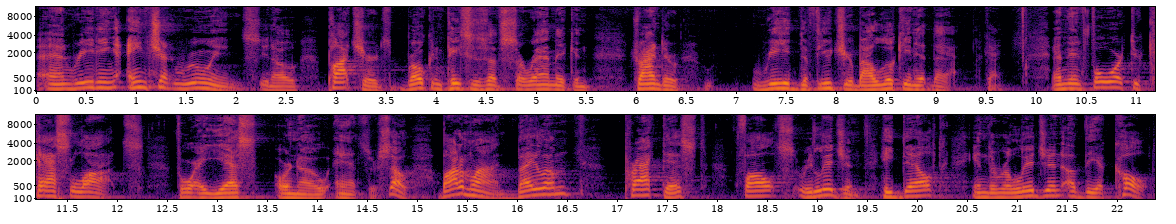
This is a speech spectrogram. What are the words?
and reading ancient ruins, you know, potsherds, broken pieces of ceramic, and trying to read the future by looking at that, okay? And then four, to cast lots for a yes or no answer. So, bottom line Balaam practiced false religion. He dealt in the religion of the occult.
